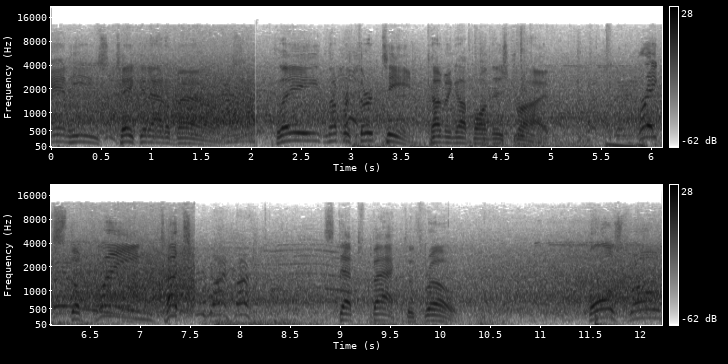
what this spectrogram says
And he's taken out of bounds. Play number 13 coming up on this drive. Breaks the plane. Touch. Steps back to throw. Ball's thrown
